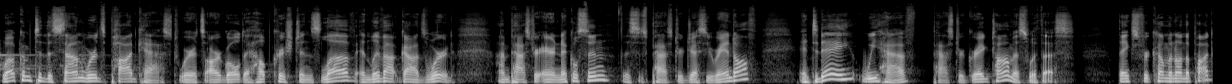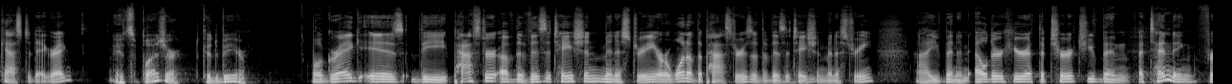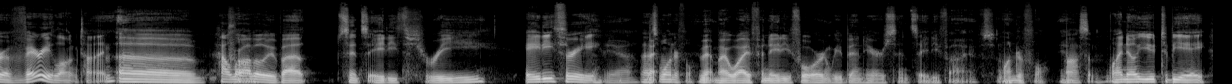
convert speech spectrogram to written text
Welcome to the Sound Words Podcast, where it's our goal to help Christians love and live out God's Word. I'm Pastor Aaron Nicholson. This is Pastor Jesse Randolph. And today we have Pastor Greg Thomas with us. Thanks for coming on the podcast today, Greg. It's a pleasure. Good to be here. Well, Greg is the pastor of the Visitation Ministry, or one of the pastors of the Visitation Ministry. Uh, you've been an elder here at the church. You've been attending for a very long time. Uh, How long? Probably about since 83. 83. Yeah. That's wonderful. I met my wife in 84 and we've been here since 85. So. Wonderful. Awesome. Well, I know you to be a,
